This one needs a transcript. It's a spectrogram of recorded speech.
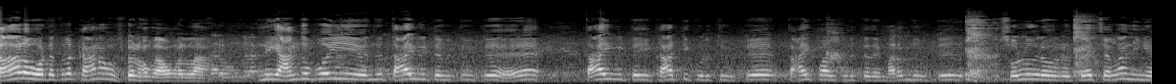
கால ஓட்டத்தில் காணாமல் போயிடும் அவங்கெல்லாம். இன்னைக்கு அங்கே போய் வந்து தாய் வீட்டை விட்டு விட்டு தாய் வீட்டை காட்டி கொடுத்து விட்டு தாய்ப்பால் குடித்ததை மறந்து விட்டு சொல்லுகிறவர்கள் பேச்செல்லாம் நீங்க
